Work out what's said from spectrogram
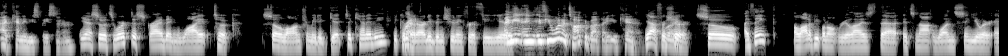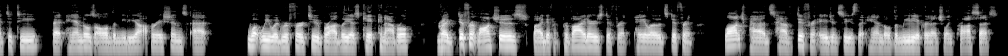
at Kennedy Space Center? Yeah, so it's worth describing why it took so long for me to get to Kennedy because right. I'd already been shooting for a few years. I mean, and if you want to talk about that, you can. Yeah, for sure. So I think a lot of people don't realize that it's not one singular entity that handles all of the media operations at what we would refer to broadly as Cape Canaveral. Right. Like different launches by different providers, different payloads, different launch pads have different agencies that handle the media credentialing process.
